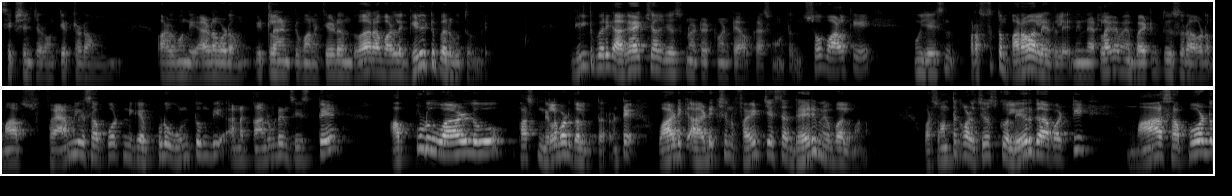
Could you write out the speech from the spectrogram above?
శిక్షించడం తిట్టడం వాళ్ళ ముందు ఏడవడం ఇట్లాంటివి మనం చేయడం ద్వారా వాళ్ళ గిల్ట్ పెరుగుతుంది. గిల్ట్ పెరిగి అగాయిత్యాలు చేసుకునేటటువంటి అవకాశం ఉంటుంది. సో వాళ్ళకి నువ్వు చేసిన ప్రస్తుతం పర్వాలేదులే నిన్ను ఎట్లాగా మేము బయటకు తీసుకురావడం మా ఫ్యామిలీ సపోర్ట్ నీకు ఎప్పుడు ఉంటుంది అన్న కాన్ఫిడెన్స్ ఇస్తే అప్పుడు వాళ్ళు ఫస్ట్ నిలబడగలుగుతారు. అంటే వాడికి ఆ అడిక్షన్ ఫైట్ చేసే ధైర్యం ఇవ్వాలి మనం. వాడు సొంతంగా వాళ్ళు చేసుకోలేరు కాబట్టి మా సపోర్ట్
